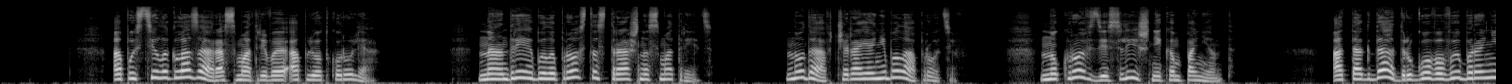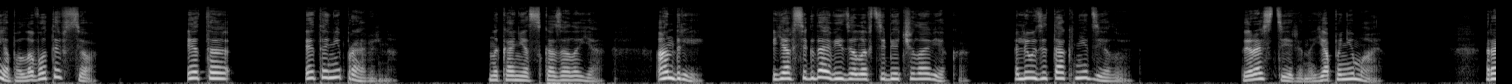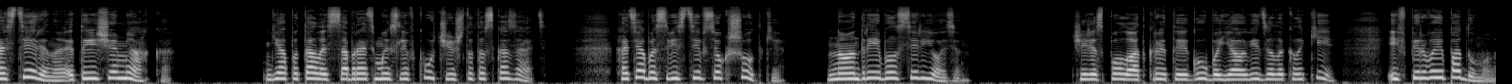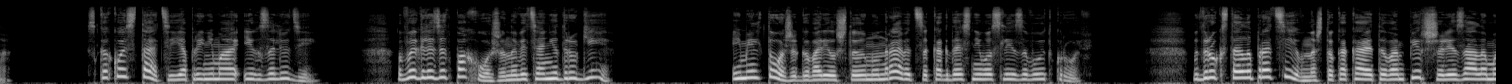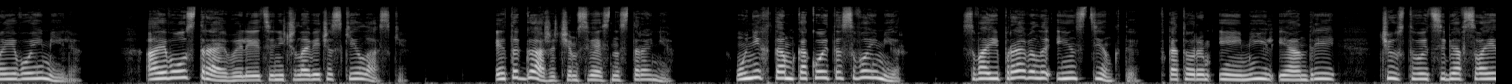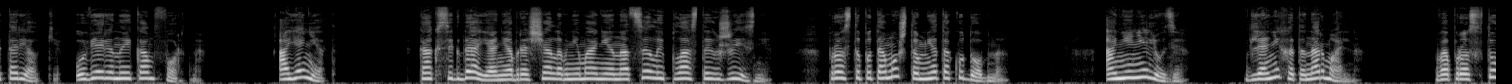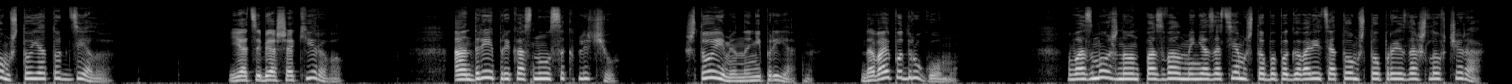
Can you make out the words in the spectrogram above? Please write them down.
Опустила глаза, рассматривая оплетку руля. На Андрея было просто страшно смотреть. Ну да, вчера я не была против. Но кровь здесь лишний компонент. А тогда другого выбора не было, вот и все. Это... это неправильно. Наконец сказала я. Андрей, я всегда видела в тебе человека. Люди так не делают. Ты растеряна, я понимаю. Растеряна — это еще мягко. Я пыталась собрать мысли в кучу и что-то сказать. Хотя бы свести все к шутке. Но Андрей был серьезен. Через полуоткрытые губы я увидела клыки и впервые подумала, с какой стати я принимаю их за людей? Выглядят похоже, но ведь они другие. Эмиль тоже говорил, что ему нравится, когда с него слизывают кровь. Вдруг стало противно, что какая-то вампирша лизала моего Эмиля, а его устраивали эти нечеловеческие ласки. Это гаже, чем связь на стороне. У них там какой-то свой мир, свои правила и инстинкты, в котором и Эмиль, и Андрей чувствуют себя в своей тарелке, уверенно и комфортно. А я нет. Как всегда, я не обращала внимания на целый пласт их жизни, просто потому, что мне так удобно. Они не люди. Для них это нормально. Вопрос в том, что я тут делаю. Я тебя шокировал. Андрей прикоснулся к плечу. Что именно неприятно? Давай по-другому. Возможно, он позвал меня за тем, чтобы поговорить о том, что произошло вчера.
